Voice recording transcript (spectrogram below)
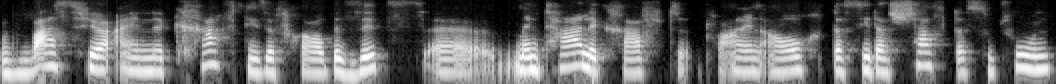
was für eine Kraft diese Frau besitzt, äh, mentale Kraft vor allem auch, dass sie das schafft, das zu tun,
